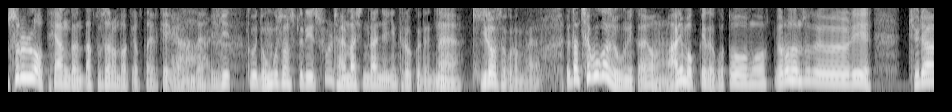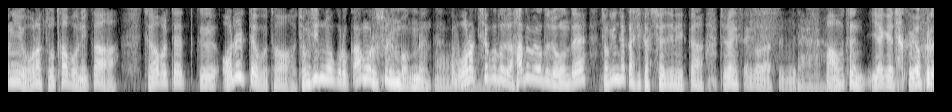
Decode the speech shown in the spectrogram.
술로 패한 건 딱 두 사람밖에 없다 이렇게 얘기하는데 야, 이게 그 농구 선수들이 술 잘 마신다는 얘기는 들었거든요. 네. 길어서 그런가요? 일단 체구가 좋으니까요. 음. 많이 먹게 되고 또 뭐 여러 선수들이 주량이 워낙 좋다 보니까 제가 볼 때 그 어릴 때부터 정신력으로 깡으로 술을 먹는 어. 워낙 체구도 하드웨어도 좋은데 정신력까지 갖춰지니까 주량이 센 것 같습니다. 야. 뭐 아무튼 이야기가 자꾸 옆으로.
